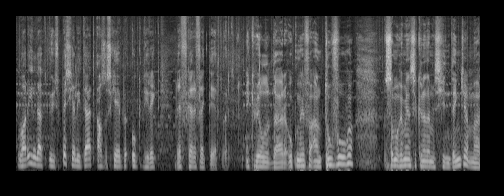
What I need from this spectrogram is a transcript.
Waarin dat uw specialiteit als schepen ook direct ref- gereflecteerd wordt. Ik wil daar ook nog even aan toevoegen. Sommige mensen kunnen dat misschien denken, maar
